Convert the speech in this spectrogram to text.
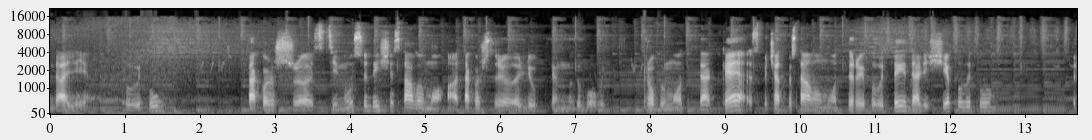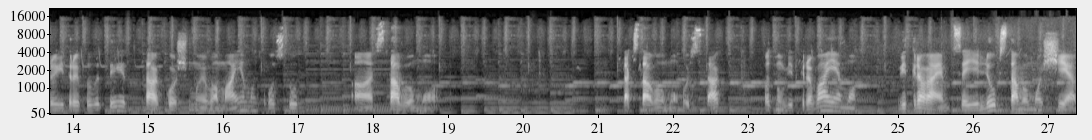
далі плиту, також е, стіну сюди ще ставимо, а також е, люк темнодубовий. Робимо таке. Спочатку ставимо три плити, далі ще плиту. Три три плити. Також ми ламаємо ось тут. Ставимо. Так, ставимо ось так. Одну відкриваємо. Відкриваємо цей люк, ставимо ще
